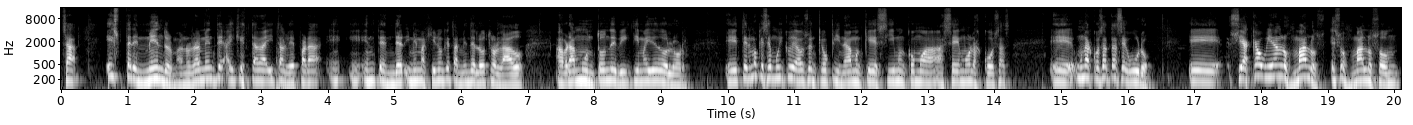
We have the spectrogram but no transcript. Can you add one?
O sea, es tremendo, hermano. Realmente hay que estar ahí tal vez para eh, eh, entender y me imagino que también del otro lado habrá un montón de víctimas y de dolor. Tenemos que ser muy cuidadosos en qué opinamos, en qué decimos, en cómo ha- hacemos las cosas. Una cosa te aseguro, eh, si acá hubieran los malos, esos malos son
